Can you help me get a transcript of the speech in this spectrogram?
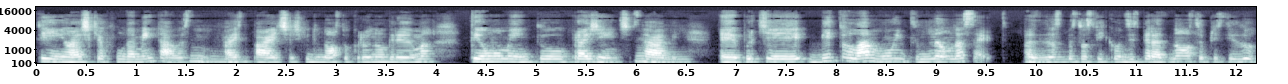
Sim, eu acho que é fundamental, assim, Uhum. faz parte, acho que, do nosso cronograma ter um momento pra gente, sabe? Uhum. É porque bitolar muito não dá certo. Às vezes as pessoas ficam desesperadas, nossa, eu preciso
